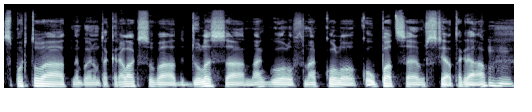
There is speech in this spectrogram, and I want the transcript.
sportovat, nebo jenom tak relaxovat, do lesa, na golf, na kolo, koupat se prostě a tak dále. Mm-hmm.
